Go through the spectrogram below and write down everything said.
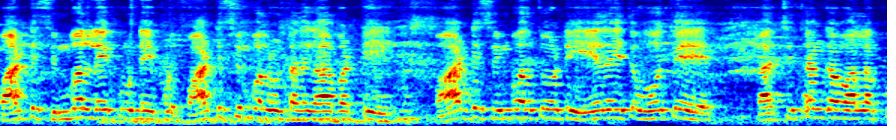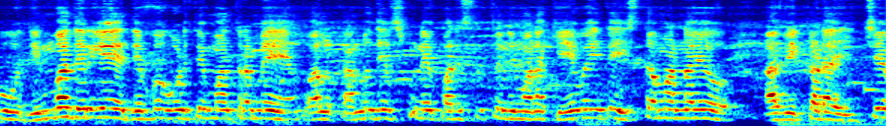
పార్టీ సింబల్ లేకుండే ఇప్పుడు పార్టీ సింబల్ ఉంటుంది కాబట్టి పార్టీ సింబల్ తోటి ఏదైతే పోతే ఖచ్చితంగా వాళ్ళకు దిమ్మ తిరిగే దెబ్బ కొడితే మాత్రమే వాళ్ళు కన్ను తెచ్చుకునే పరిస్థితిని మనకు ఏవైతే ఇస్తామన్నాయో అవి ఇక్కడ ఇచ్చే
